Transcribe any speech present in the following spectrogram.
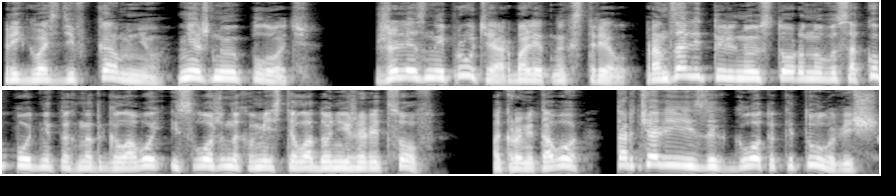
пригвоздив камню нежную плоть. Железные прутья арбалетных стрел пронзали тыльную сторону высоко поднятых над головой и сложенных вместе ладоней жрецов, а кроме того, торчали из их глоток и туловищ.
